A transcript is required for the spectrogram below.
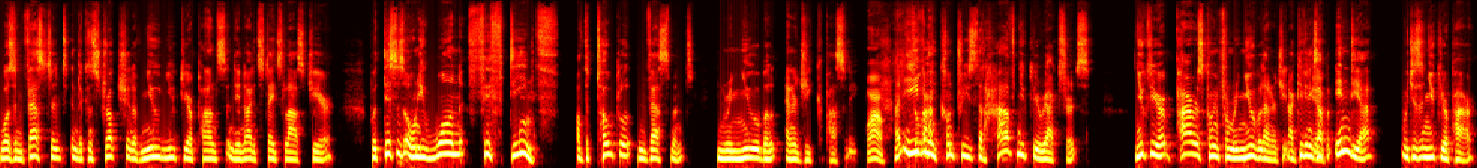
was invested in the construction of new nuclear plants in the United States last year. But this is only one fifteenth of the total investment in renewable energy capacity. Wow. And even So, in countries that have nuclear reactors, nuclear power is coming from renewable energy. I'll give you an example. Yeah. India, which is a nuclear power,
